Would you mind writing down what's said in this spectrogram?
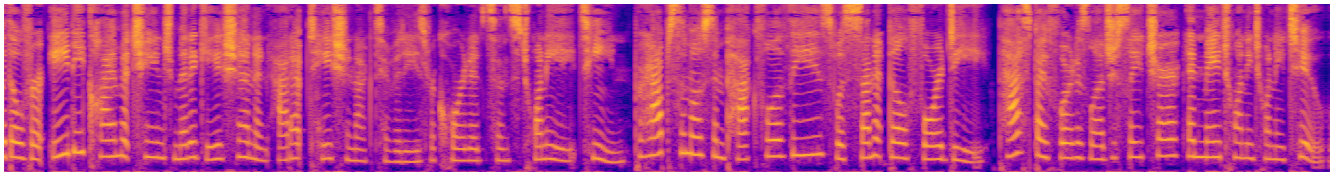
with over 80 climate change mitigation and adaptation activities recorded since 2018. Perhaps the most impactful of these was Senate Bill 4D, passed by Florida's legislature in May 2022.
